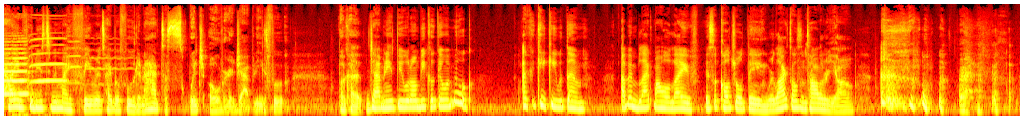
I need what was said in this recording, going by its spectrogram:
Italian food used to be my favorite type of food, and I had to switch over to Japanese food because Japanese people don't be cooking with milk. I could kiki with them. I've been black my whole life. It's a cultural thing. We're lactose intolerant, y'all.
